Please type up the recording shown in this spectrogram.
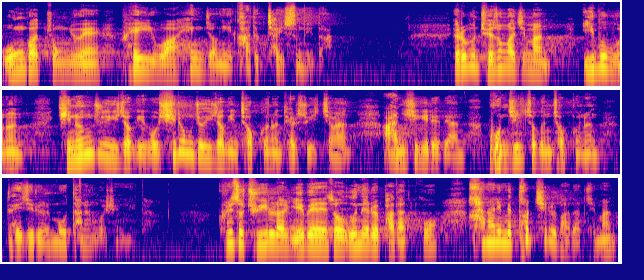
온갖 종류의 회의와 행정이 가득 차 있습니다. 여러분 죄송하지만 이 부분은 기능주의적이고 실용주의적인 접근은 될 수 있지만 안식일에 대한 본질적인 접근은 되지를 못하는 것입니다. 그래서 주일날 예배에서 은혜를 받았고 하나님의 터치를 받았지만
